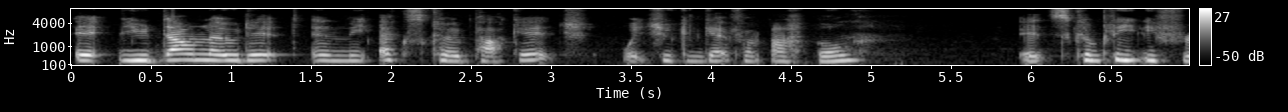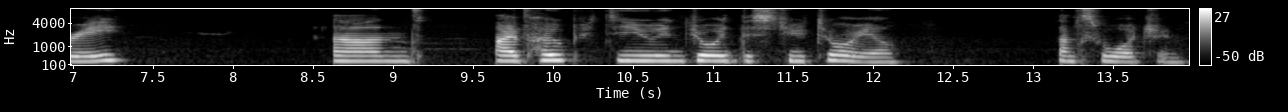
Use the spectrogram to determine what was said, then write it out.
it you download it in the Xcode package, which you can get from Apple. It's completely free, and I've hoped you enjoyed this tutorial. Thanks for watching.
